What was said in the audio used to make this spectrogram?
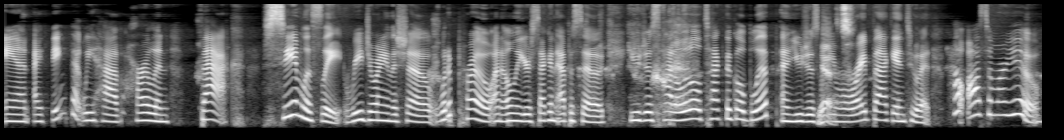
And I think that we have Harlan back seamlessly rejoining the show. What a pro on only your second episode. You just had a little technical blip and you just Yes. came right back into it. How awesome are you?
